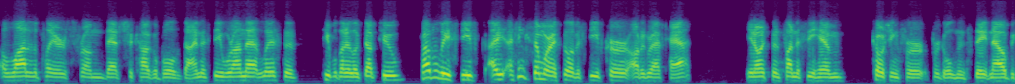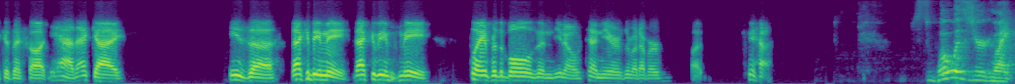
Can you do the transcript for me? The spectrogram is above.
a lot of the players from that Chicago Bulls dynasty were on that list of people that I looked up to. Probably Steve. I, I think somewhere I still have a Steve Kerr autographed hat. You know, it's been fun to see him coaching for for Golden State now because I thought, yeah, that guy. He's uh that could be me. That could be me playing for the Bulls in you know ten years or whatever. But yeah. What was your like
